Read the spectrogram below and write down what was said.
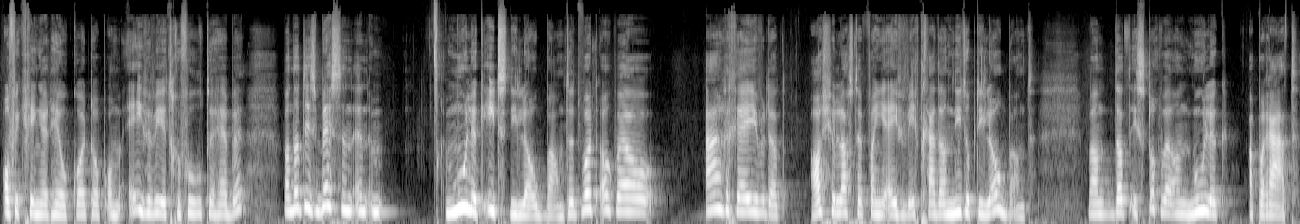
Of ik ging er heel kort op om even weer het gevoel te hebben. Want dat is best een, een, moeilijk iets, die loopband. Het wordt ook wel aangegeven dat als je last hebt van je evenwicht, ga dan niet op die loopband. Want dat is toch wel een moeilijk apparaat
